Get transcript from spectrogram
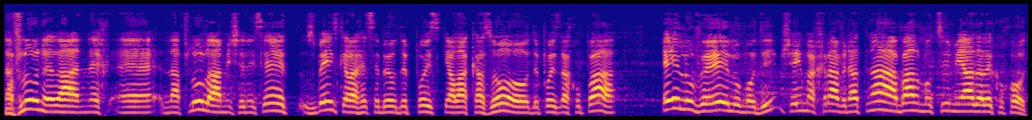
Naflu lá, naflu lá, Misheniset, os bens que ela recebeu depois que ela casou, depois da Kupá, Elu ve'elu modim, sheim achra venatna, abal motzim yad alekuchot.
